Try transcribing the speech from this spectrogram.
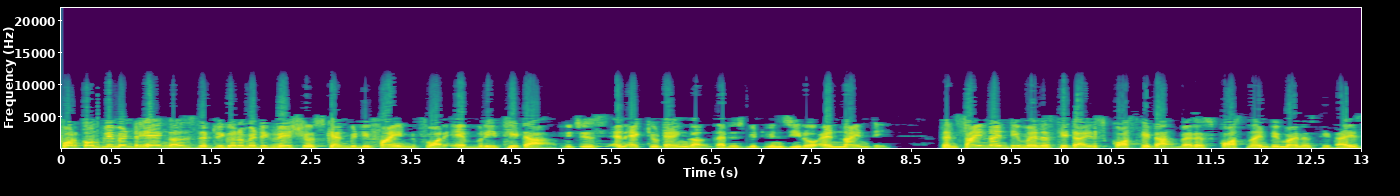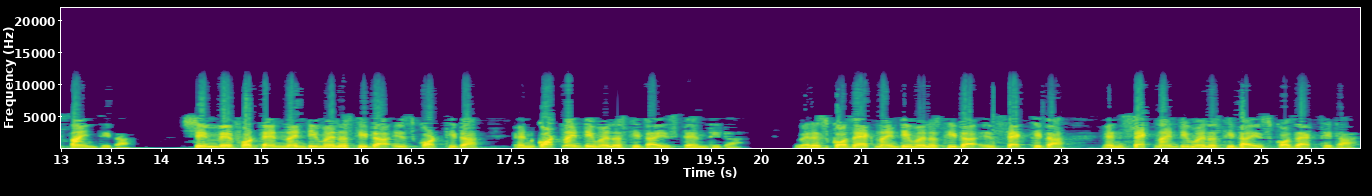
For complementary angles, the trigonometric ratios can be defined for every theta, which is an acute angle, that is between 0 and 90. Then sine 90 minus theta is cos theta, whereas cos 90 minus theta is sine theta. Same way for tan 90 minus theta is cot theta, and cot 90 minus theta is tan theta. Whereas cosec 90 minus theta is sec theta, and sec 90 minus theta is cosec theta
